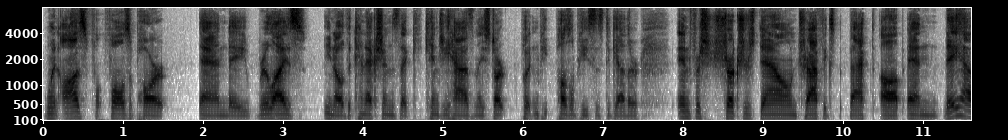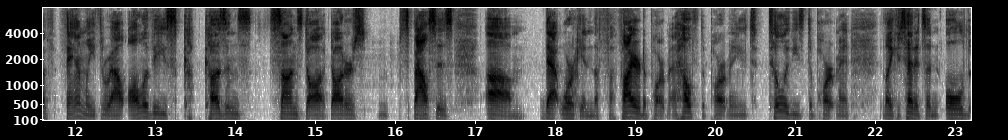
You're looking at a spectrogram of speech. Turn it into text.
when Oz f- falls apart and they realize you know the connections that Kenji has, and they start putting p- puzzle pieces together, infrastructure's down, traffic's backed up, and they have family throughout all of these c- cousins, sons, da- daughters, spouses, um, that work in the f- fire department, health department, utilities department like you said, it's an old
